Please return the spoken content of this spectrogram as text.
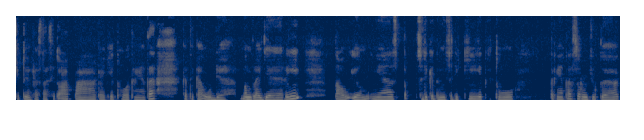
gitu investasi itu apa kayak gitu. Ternyata ketika udah mempelajari tahu ilmunya sedikit demi sedikit gitu ternyata seru juga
